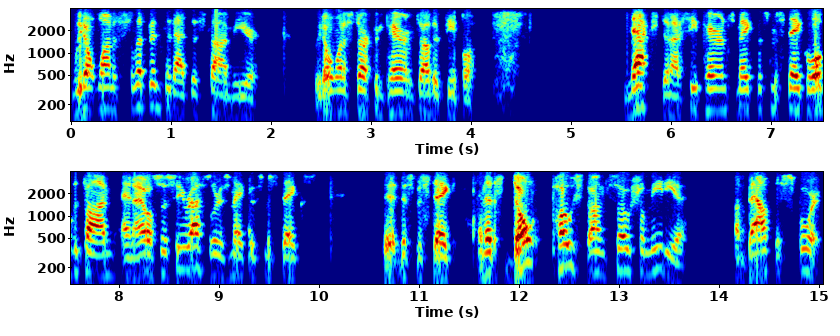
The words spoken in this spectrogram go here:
We don't want to slip into that this time of year. We don't want to start comparing to other people. Next, and I see parents make this mistake all the time, and I also see wrestlers make this mistakes this mistake, and that's don't post on social media about the sport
